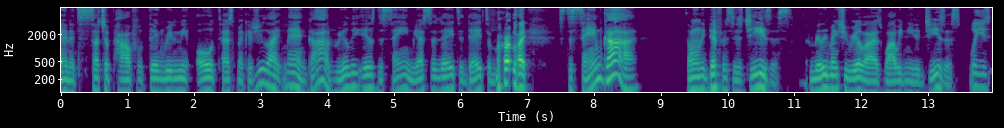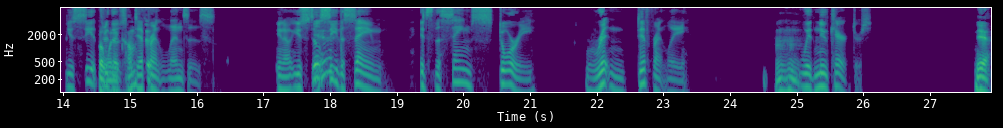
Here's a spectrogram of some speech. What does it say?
And it's such a powerful thing reading the Old Testament because you're like, man, God really is the same yesterday, today, tomorrow. like it's the same God. The only difference is Jesus. It really makes you realize why we needed Jesus. well you you see it But through when it those comes to- different lenses you know you still Yeah. see the same it's the same story written differently Mhm. with new characters Yeah.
